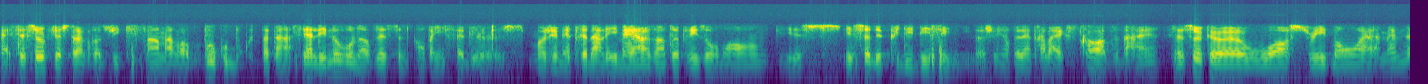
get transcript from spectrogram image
Ben, c'est sûr que c'est un produit qui semble avoir beaucoup, beaucoup de potentiel. Les Novo Nordisk, c'est une compagnie fabuleuse. Moi, je les mettrais dans les meilleures entreprises au monde, et ça depuis des décennies. Ils ont fait un travail extraordinaire. C'est sûr que Wall Street, bon, euh, même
